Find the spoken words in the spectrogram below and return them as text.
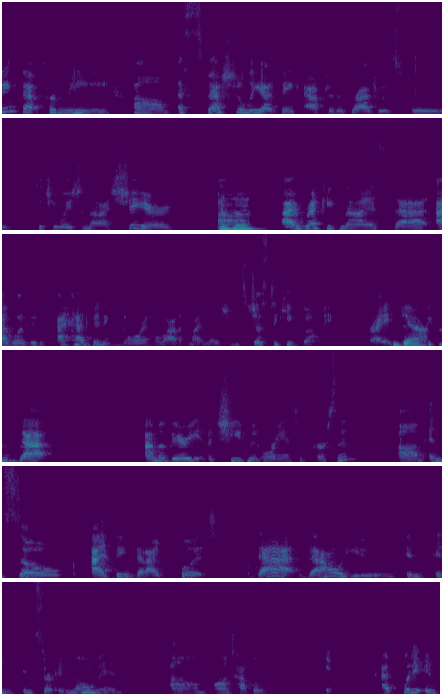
think that for me, um, especially I think after the graduate school situation that I shared, mm-hmm. um, I recognized that I was I had been ignoring a lot of my emotions just to keep going, right? Yeah. Because that I'm a very achievement oriented person, um, and so I think that I put that value in in, in certain moments um, on top of I put it in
